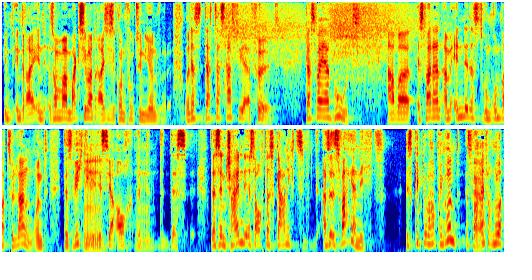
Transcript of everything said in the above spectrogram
in, in drei, in, sagen wir mal, maximal 30 Sekunden funktionieren würde. Und das, das, das hast du ja erfüllt. Das war ja gut. Aber es war dann am Ende, das Drumrum war zu lang. Und das Wichtige Mhm. ist ja auch, äh, d- das, das Entscheidende ist auch, dass gar nichts, also es war ja nichts. Es gibt überhaupt keinen Grund. Es war Ja, einfach nur,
